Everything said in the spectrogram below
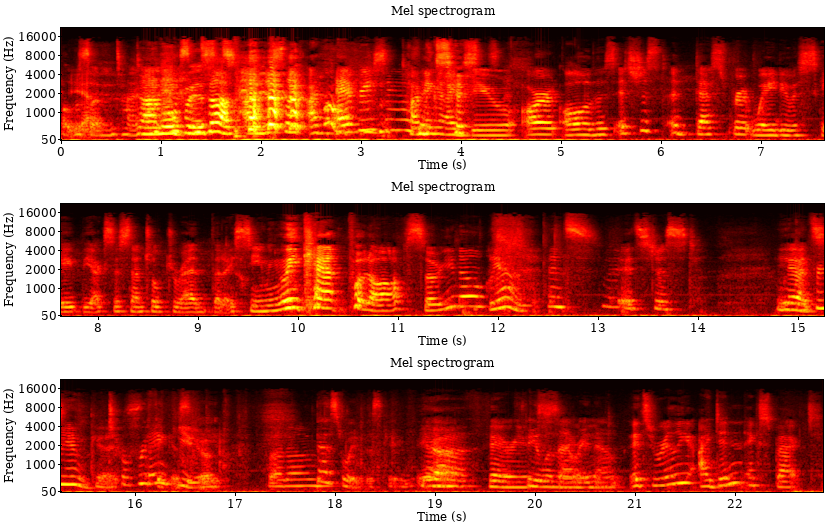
All of a sudden, time, Time opens up. I'm just like I'm every single Time thing exists. I do, art, all of this. It's just a desperate way to escape the existential dread that I seemingly can't put off. So you know, yeah. it's it's just yeah, Good it's for you. Good. Terrific Thank you. But um, Best way to escape. Yeah. very Feeling that right now. It's really I didn't expect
